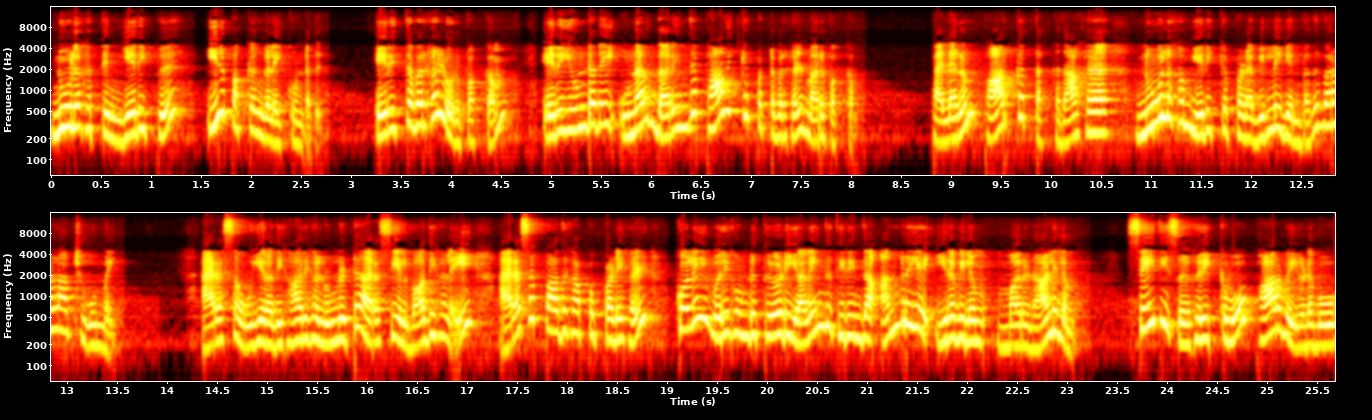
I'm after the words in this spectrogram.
நூலகத்தின் எரிப்பு இரு பக்கங்களை கொண்டது. எரித்தவர்கள் ஒரு பக்கம் எரியுண்டதை உணர்ந்தறிந்து பாதிக்கப்பட்டவர்கள் மறுபக்கம். பலரும் பார்க்கத்தக்கதாக நூலகம் எரிக்கப்படவில்லை என்பது வரலாற்று உண்மை. அரச உயர் அதிகாரிகள் உள்ளிட்ட அரசியல்வாதிகளை அரச பாதுகாப்பு படைகள் கொலை வெறிகொண்டு தேடி அலைந்து திரிந்த அன்றைய இரவிலும் மறுநாளிலும். செய்தி சேகரிக்கவோ பார்வையிடவோ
